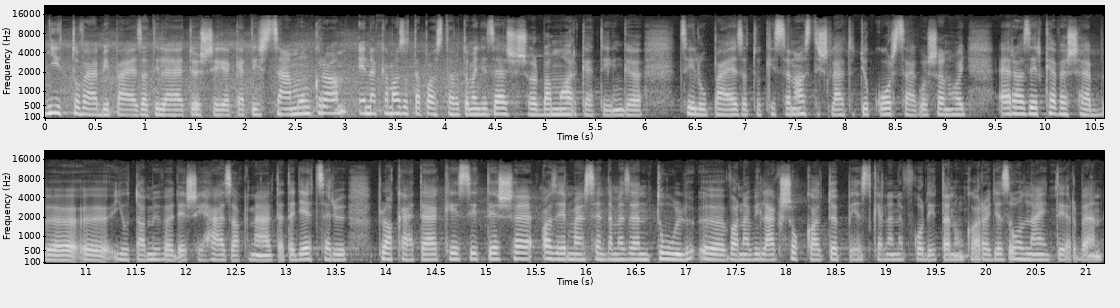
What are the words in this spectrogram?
nyit további pályázati lehetőségeket is számunkra. Én nekem az a tapasztalatom, hogy ez elsősorban marketing célú pályázatok, hiszen azt is láthatjuk országosan, hogy erre azért kevesebb jut a művöldési házaknál. Tehát egy egyszerű plakát elkészítése, azért már szerintem ezen túl van a világ, sokkal több pénzt kellene fordítanunk arra, hogy az online térben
